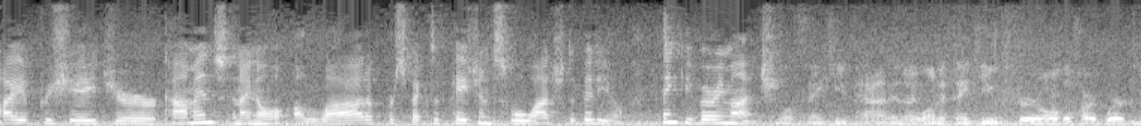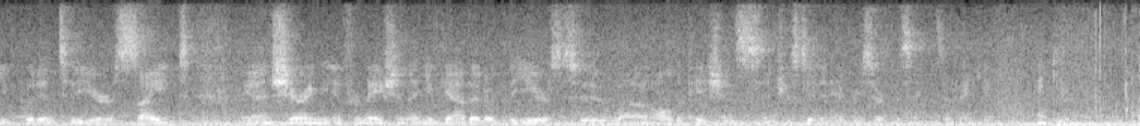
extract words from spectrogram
I appreciate your comments, and I know a lot of prospective patients will watch the video. Thank you very much. Well, thank you, Pat, and I want to thank you for all the hard work you've put into your site and sharing the information that you've gathered over the years to uh, all the patients interested in hip resurfacing. So thank you. Thank you.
